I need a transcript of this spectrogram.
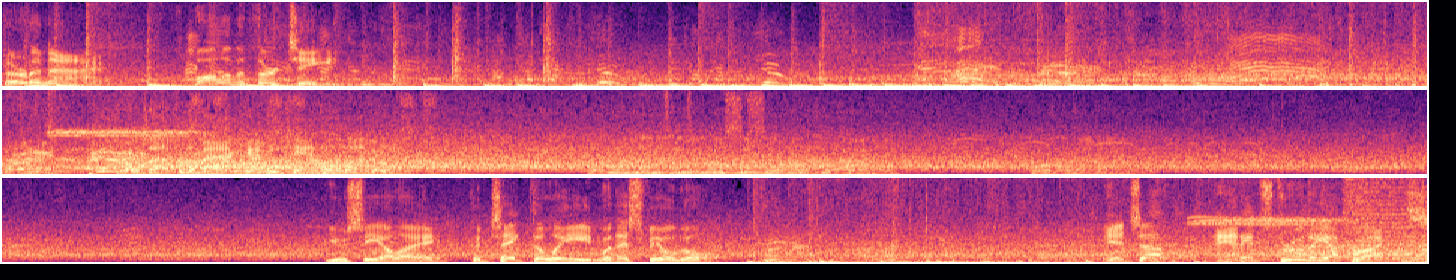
third and nine. Ball on the 13. Throws out to the back, and he can't hold on to it. Fourth down. UCLA could take the lead with this field goal. It's up, and it's through the uprights.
